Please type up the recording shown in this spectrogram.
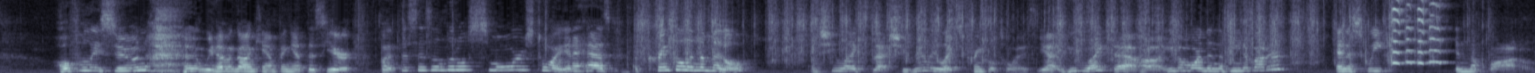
Hopefully soon. we haven't gone camping yet this year, but this is a little s'mores toy and it has a crinkle in the middle and she likes that. She really likes crinkle toys. Yeah, you like that, huh? Even more than the peanut butter? And a squeak in the bottom.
